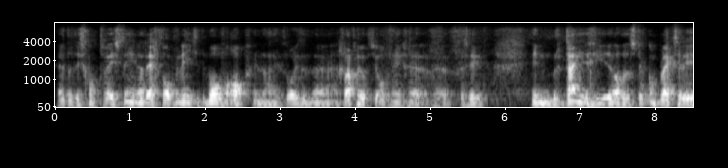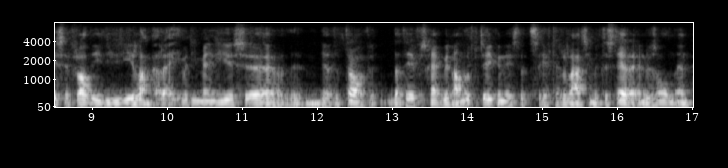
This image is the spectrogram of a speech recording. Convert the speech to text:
He, dat is gewoon twee stenen rechtop en eentje erbovenop. En daar heeft ooit een, een grafheuveltje overheen ge, ge, gezeten. In Bretagne zie je dat het een stuk complexer is. En vooral die, die, die lange rijen met die menhirs. Uh, dat, het trouwens, dat heeft waarschijnlijk weer een andere betekenis. Dat heeft een relatie met de sterren en de zon. En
